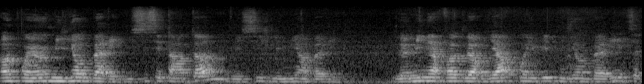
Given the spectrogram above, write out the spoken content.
1,1 million de barils. Ici, c'est en tonnes, mais ici, je l'ai mis en barils le Minerva Gloria, 0,8 millions de barils, etc.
